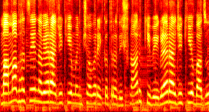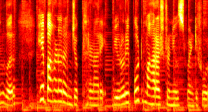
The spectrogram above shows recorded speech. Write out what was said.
मामा भाचे नव्या राजकीय मंचावर एकत्र दिसणार की वेगळ्या राजकीय बाजूंवर? हे पाहणं रंजक ठरणार आहे. Bureau report Maharashtra news twenty four.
